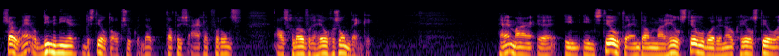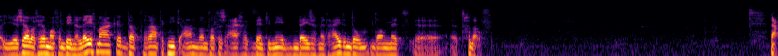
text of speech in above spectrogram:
Zo, hè, op die manier de stilte opzoeken. Dat, dat is eigenlijk voor ons als gelovigen heel gezond, denk ik. Maar uh, in, in stilte en dan maar heel stil worden en ook heel stil jezelf helemaal van binnen leegmaken, dat raad ik niet aan, want dat is eigenlijk, bent u meer bezig met heidendom dan met uh, het geloof. Nou,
